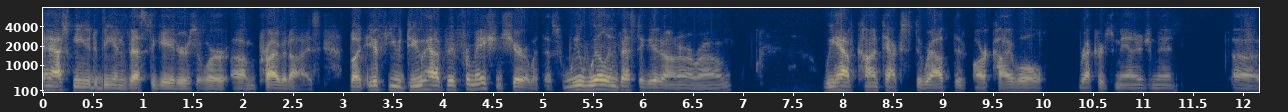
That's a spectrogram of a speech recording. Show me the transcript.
asking you to be investigators or um, private eyes. But if you do have information, share it with us. We will investigate on our own. We have contacts throughout the archival records management, uh,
